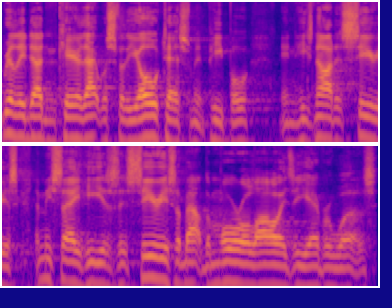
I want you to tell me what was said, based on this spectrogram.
really doesn't care. That was for the Old Testament people, and He's not as serious. Let me say, He is as serious about the moral law as He ever was.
